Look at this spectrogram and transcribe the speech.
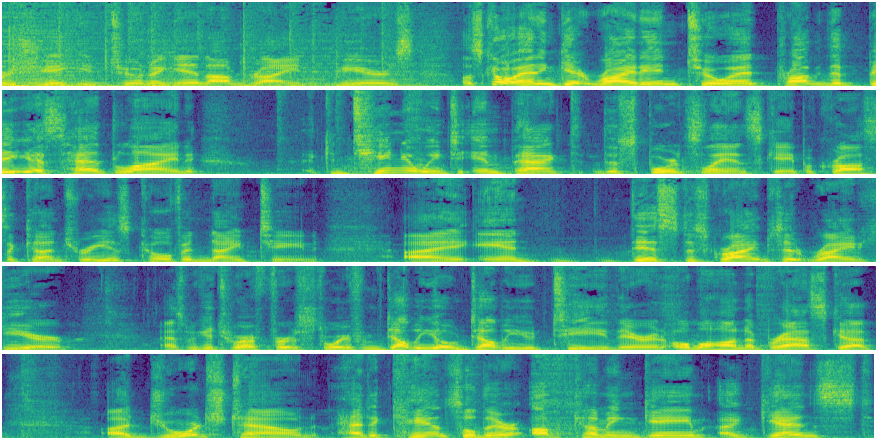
Appreciate you tuning in. I'm Ryan Pierce. Let's go ahead and get right into it. Probably the biggest headline continuing to impact the sports landscape across the country is COVID 19. Uh, and this describes it right here. As we get to our first story from WOWT, there in Omaha, Nebraska, uh, Georgetown had to cancel their upcoming game against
